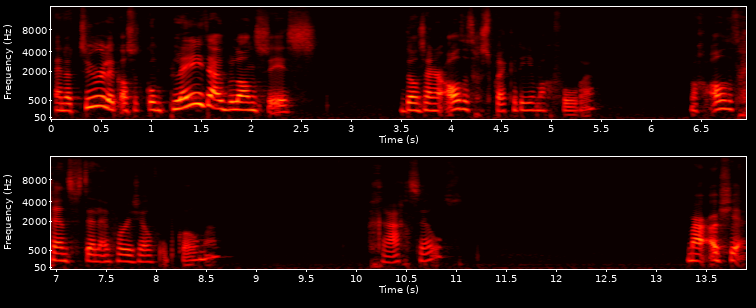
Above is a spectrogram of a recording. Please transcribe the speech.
En natuurlijk, als het compleet uit balans is, dan zijn er altijd gesprekken die je mag voeren. Je mag altijd grenzen stellen en voor jezelf opkomen. Graag zelfs. Maar als je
